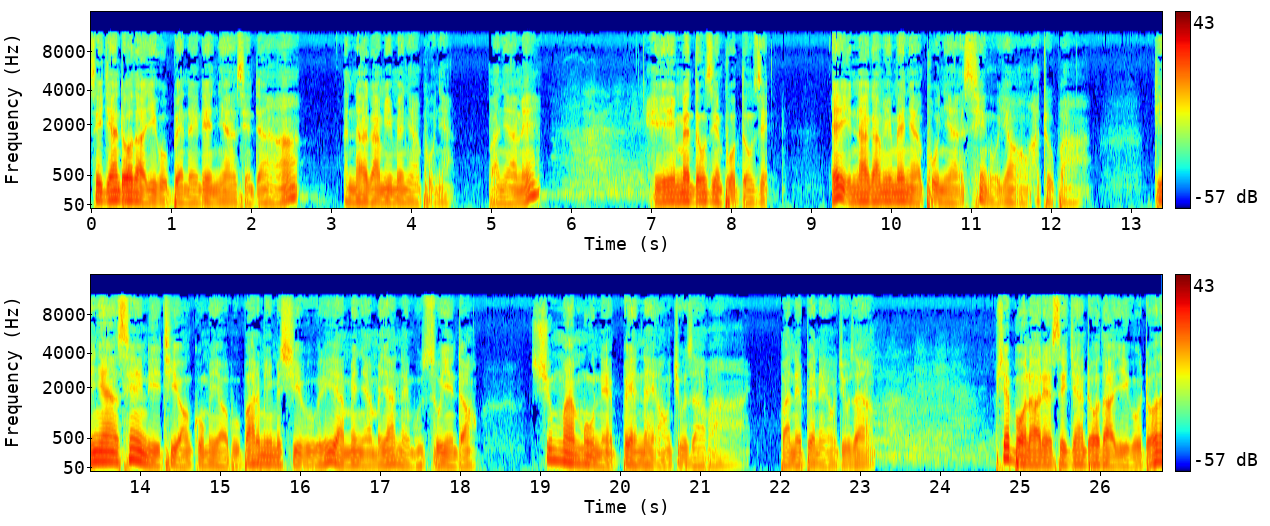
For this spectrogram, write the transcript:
စိတ်ကြမ်းဒေါသကြီးကိုပယ်နိုင်တဲ့ဉာဏ်အစဉ်တန်းဟာအနာဂါမိမဉာဏ်ဖို့ဉာဏ်ဘာဉာဏ်လဲဟေးမဲ့30ဖို့30အဲ့ဒီအနာဂါမိမဉာဏ်ဖို့ဉာဏ်အဆင့်ကိုရောက်အောင်အထုတ်ပါဒီဉာဏ်အဆင့်ဒီထီအောင်ကိုမရောက်ဘူးပါရမီမရှိဘူးအရိယာမဉာဏ်မရနိုင်ဘူးဆိုရင်တောင် ရှုမှတ်မှုနဲ့ပယ်နိုင်အောင်ကြိုးစားပါ။ဘာနဲ့ပယ်နိုင်အောင်ကြိုးစားဖြစ်ပေါ်လာတဲ့စိတ်ကြမ်းဒေါသကြီးကိုဒေါသ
